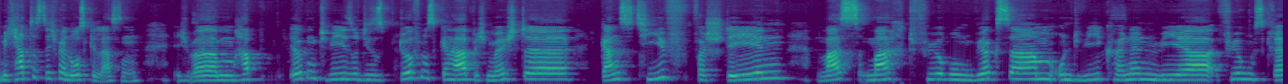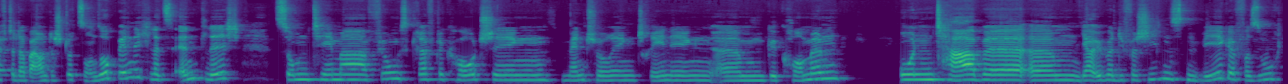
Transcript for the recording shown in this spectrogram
Mich hat es nicht mehr losgelassen. Ich ähm, habe irgendwie so dieses Bedürfnis gehabt, ich möchte ganz tief verstehen, was macht Führung wirksam und wie können wir Führungskräfte dabei unterstützen. Und so bin ich letztendlich zum Thema Führungskräfte-Coaching, Mentoring, Training ähm, gekommen und habe ähm, ja über die verschiedensten Wege versucht,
